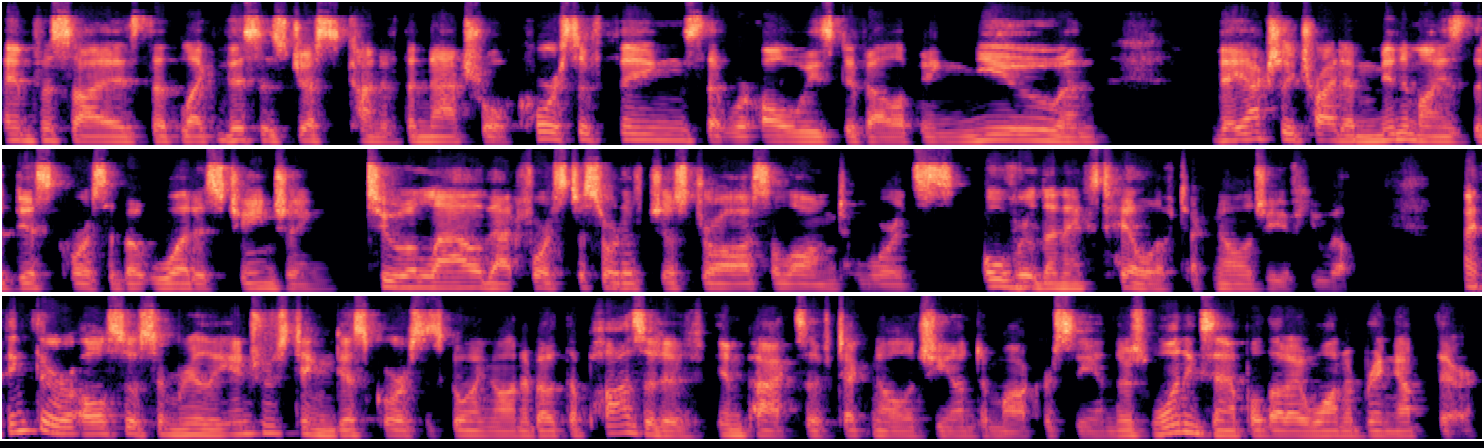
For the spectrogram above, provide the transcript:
emphasize that like this is just kind of the natural course of things that we're always developing new and they actually try to minimize the discourse about what is changing to allow that force to sort of just draw us along towards over the next hill of technology if you will I think there are also some really interesting discourses going on about the positive impacts of technology on democracy. And there's one example that I want to bring up there,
